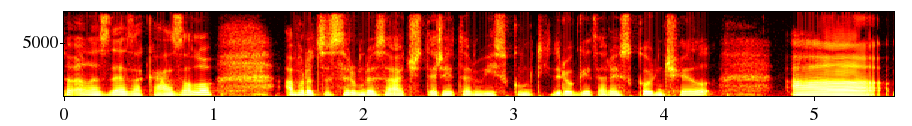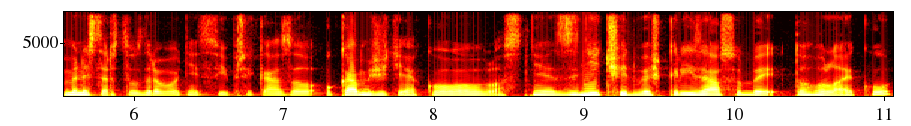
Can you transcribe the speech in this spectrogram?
to LSD zakázalo a v roce 74 ten výzkum té drogy tady skončil a ministerstvo zdravotnictví přikázalo okamžitě jako vlastně zničit veškeré zásoby toho léku,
